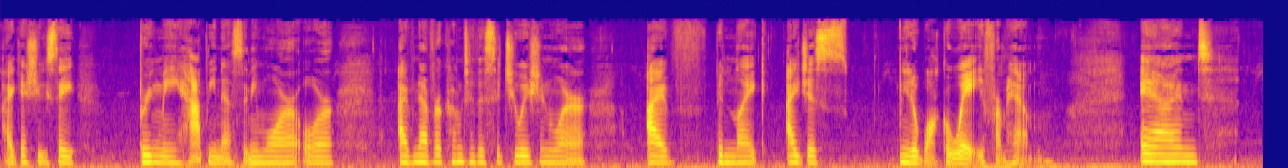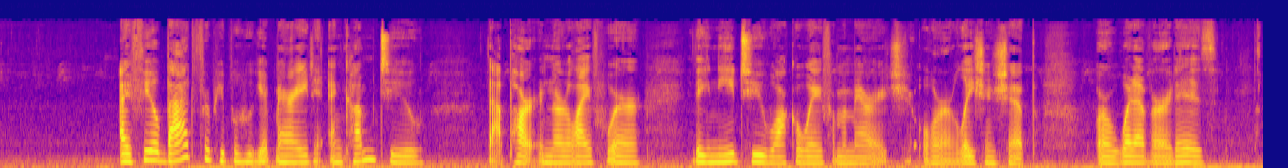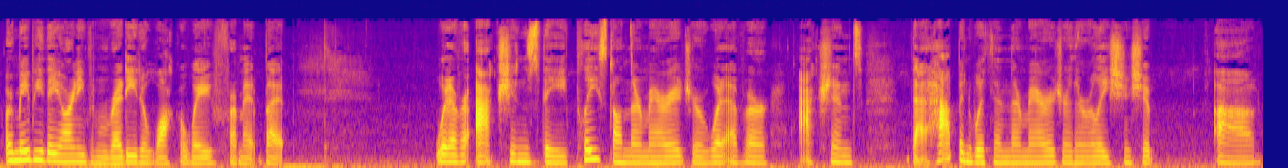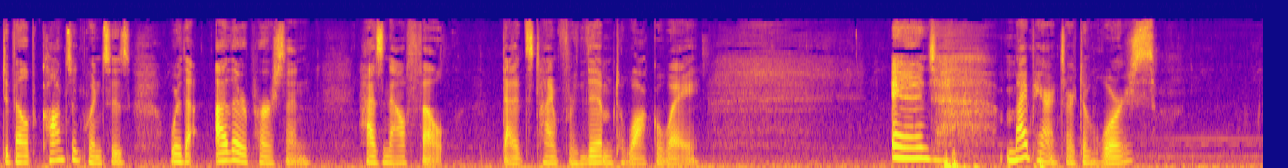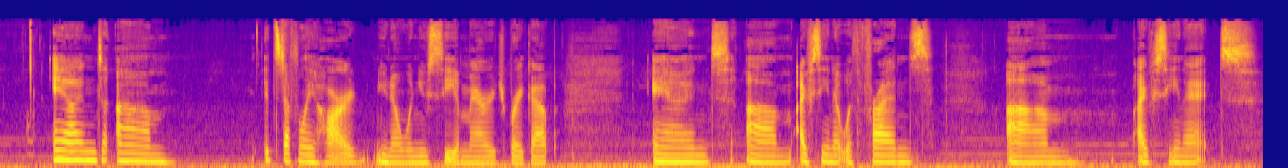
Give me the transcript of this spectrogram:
I guess you could say, bring me happiness anymore, or I've never come to the situation where I've been like, I just need to walk away from him. And I feel bad for people who get married and come to that part in their life where they need to walk away from a marriage or a relationship or whatever it is. Or maybe they aren't even ready to walk away from it, but whatever actions they placed on their marriage or whatever actions that happened within their marriage or their relationship uh, develop consequences where the other person has now felt that it's time for them to walk away. And my parents are divorced. And um, it's definitely hard, you know, when you see a marriage break up. And um, I've seen it with friends. Um, I've seen it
